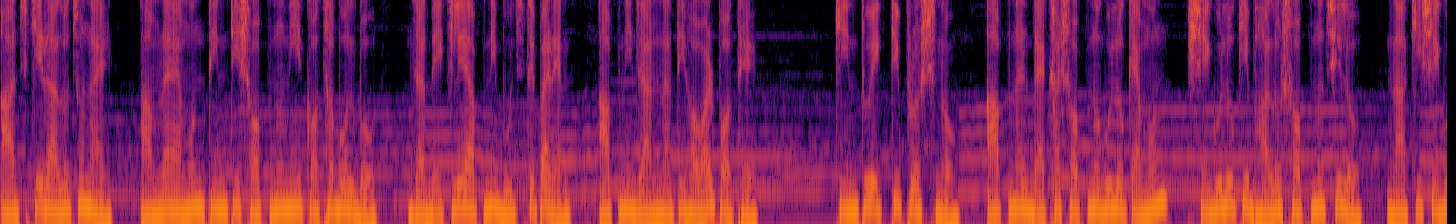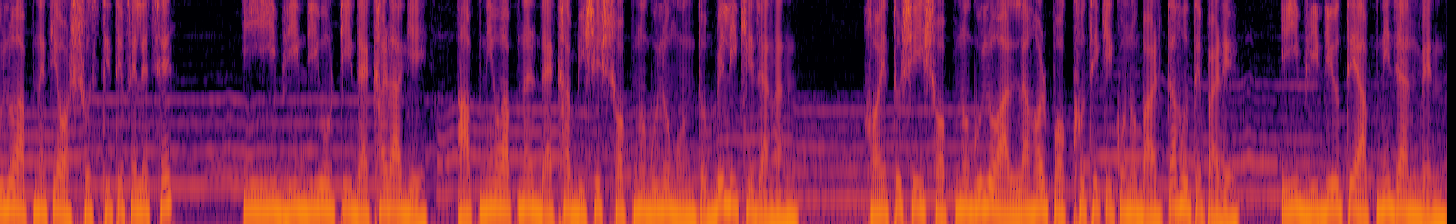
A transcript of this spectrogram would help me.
আজকের আলোচনায় আমরা এমন তিনটি স্বপ্ন নিয়ে কথা বলব যা দেখলে আপনি বুঝতে পারেন আপনি জান্নাতি হওয়ার পথে। কিন্তু একটি প্রশ্ন, আপনার দেখা স্বপ্নগুলো কেমন? সেগুলো কি ভালো স্বপ্ন ছিল, নাকি সেগুলো আপনাকে অস্বস্তিতে ফেলেছে? এই ভিডিওটি দেখার আগে আপনিও আপনার দেখা বিশেষ স্বপ্নগুলো মন্তব্যে লিখে জানান। হয়তো সেই স্বপ্নগুলো আল্লাহর পক্ষ থেকে কোনো বার্তা হতে পারে। এই ভিডিওতে আপনি জানবেন,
